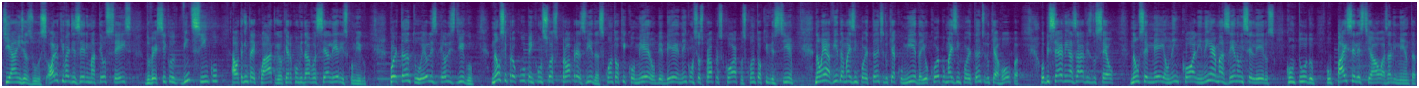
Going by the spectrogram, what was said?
que há em Jesus. Olha o que vai dizer em Mateus 6, do versículo 25 ao 34, eu quero convidar você a ler isso comigo. Portanto, eu lhes, eu lhes digo: não se preocupem com suas próprias vidas, quanto ao que comer ou beber, nem com seus próprios corpos, quanto ao que vestir. Não é a vida mais importante do que a comida e o corpo mais importante do que a roupa? Observem as aves do céu: não semeiam, nem colhem, nem armazenam em celeiros, contudo, o Pai Celestial as alimenta.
